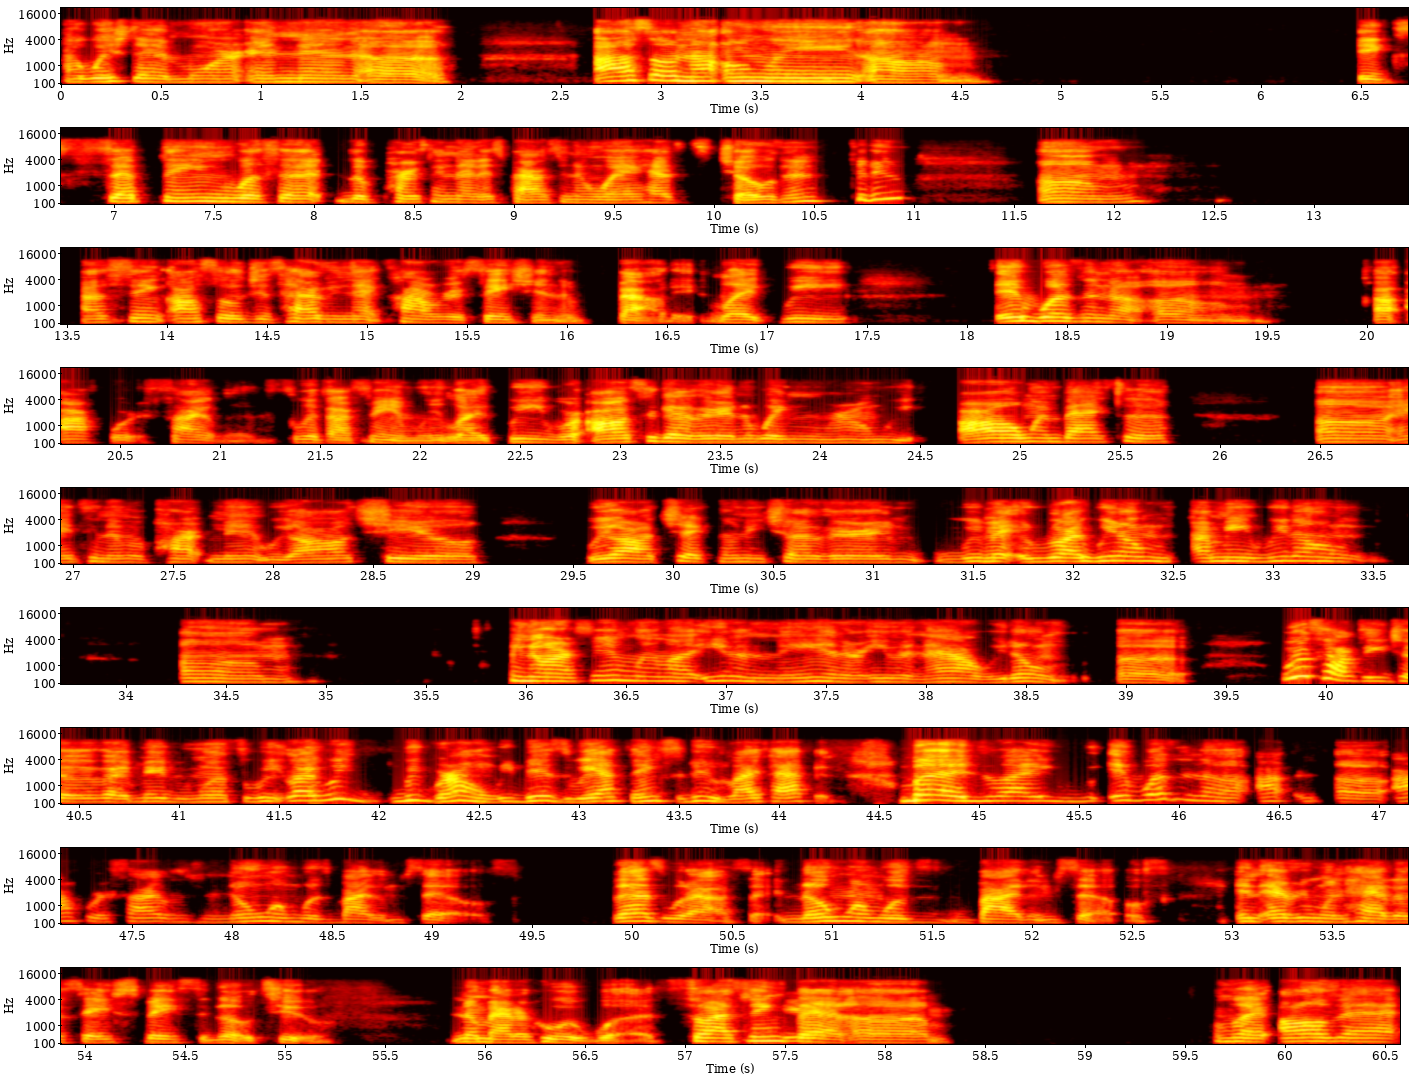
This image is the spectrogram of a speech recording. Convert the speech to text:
I wish that more. And then, uh, also not only, um, accepting what that the person that is passing away has chosen to do, um i think also just having that conversation about it like we it wasn't a um a awkward silence with our family like we were all together in the waiting room we all went back to uh Anthem apartment we all chilled we all checked on each other and we made like we don't i mean we don't um you know our family like even then or even now we don't uh we'll talk to each other like maybe once a week. Like we we grown, we busy, we have things to do, life happens. But like it wasn't a, a awkward silence. No one was by themselves. That's what I say. No one was by themselves, and everyone had a safe space to go to, no matter who it was. So I think yeah. that um, like all that,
